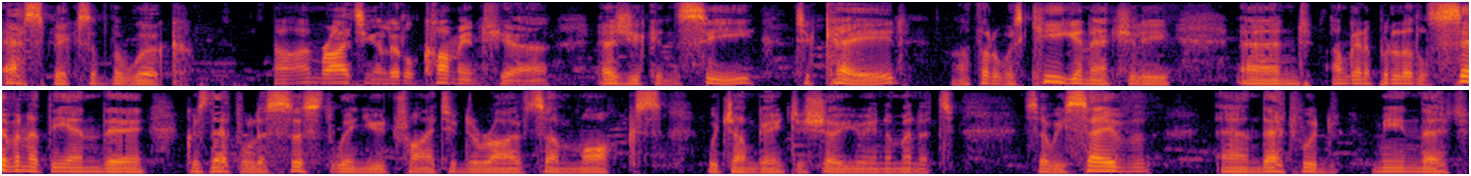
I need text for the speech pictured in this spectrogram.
aspects of the work. Now I'm writing a little comment here, as you can see, to Cade I thought it was Keegan actually, and I'm going to put a little 7 at the end there because that will assist when you try to derive some marks, which I'm going to show you in a minute. So we save, and that would mean that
